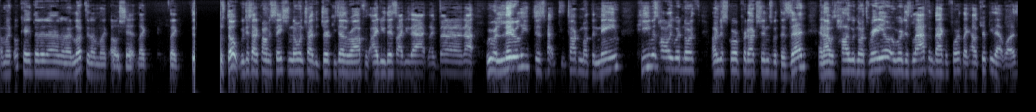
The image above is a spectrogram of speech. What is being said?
I'm like okay, da da da, and I looked and I'm like oh shit, like like dope. We just had a conversation. No one tried to jerk each other off with I do this, I do that, like da da da. We were literally just talking about the name. He was Hollywood North underscore productions with the Z, and I was Hollywood North Radio, and we are just laughing back and forth like how trippy that was.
